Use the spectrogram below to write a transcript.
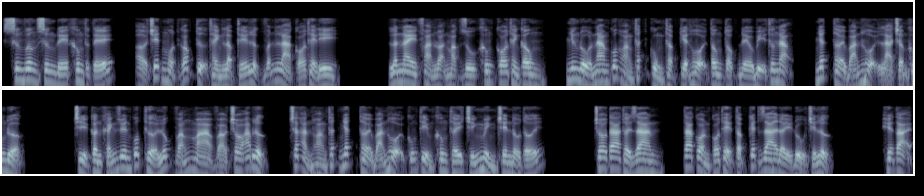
Xưng vương xưng đế không thực tế, ở chết một góc tự thành lập thế lực vẫn là có thể đi. Lần này phản loạn mặc dù không có thành công, nhưng đồ nam quốc hoàng thất cùng thập kiệt hội tông tộc đều bị thương nặng, nhất thời bán hội là chậm không được. Chỉ cần khánh duyên quốc thừa lúc vắng mà vào cho áp lực chắc hẳn hoàng thất nhất thời bán hội cũng tìm không thấy chính mình trên đầu tới. Cho ta thời gian, ta còn có thể tập kết ra đầy đủ chiến lược hiện tại,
